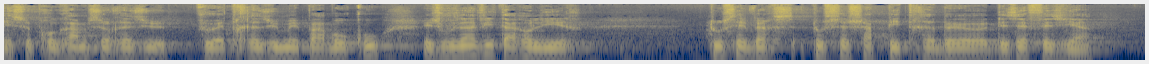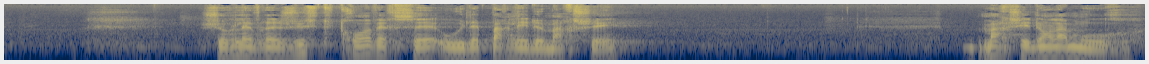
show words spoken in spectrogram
Et ce programme peut être résumé par beaucoup. Et je vous invite à relire tous ces, tous ces chapitres des Éphésiens. Je relèverai juste trois versets où il est parlé de marcher. Marcher dans l'amour,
